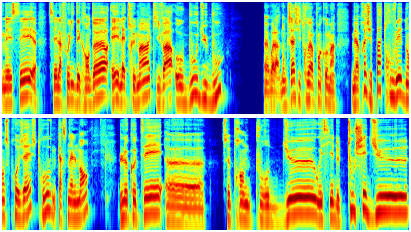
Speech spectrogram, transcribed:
mais c'est c'est la folie des grandeurs et l'être humain qui va au bout du bout Euh, voilà, donc là, j'ai trouvé un point commun. Mais après, j'ai pas trouvé dans ce projet, je trouve, personnellement, le côté euh, se prendre pour Dieu ou essayer de toucher Dieu.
